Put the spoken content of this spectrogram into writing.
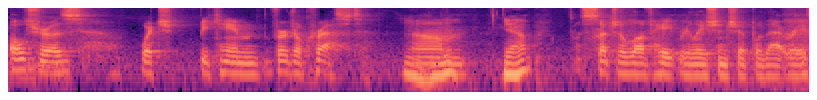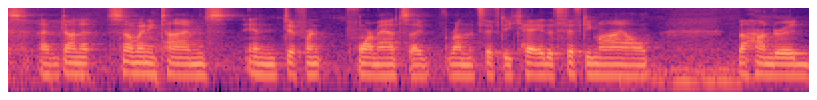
Ultras, which became Virgil Crest. Um, Yeah. Such a love hate relationship with that race. I've done it so many times in different formats. I've run the 50K, the 50 mile, the 100.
